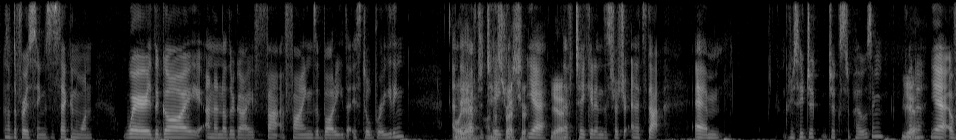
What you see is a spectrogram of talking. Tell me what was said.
it's not the first scene it's the second one where the guy and another guy fa- finds a body that is still breathing and Oh, they yeah, have to take it yeah, Yeah. they have to take it in the stretcher and it's that um you say ju- juxtaposing Yeah. kinda, yeah of,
